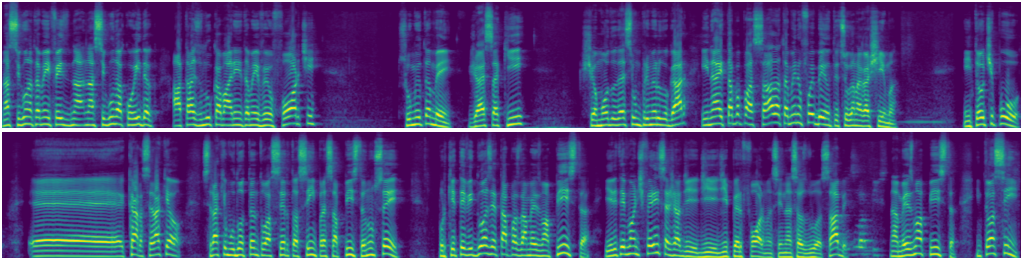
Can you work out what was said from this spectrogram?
Na segunda também fez. Na, na segunda corrida, atrás do Luca Marini também veio forte. Sumiu também. Já essa aqui chamou do 11 lugar. E na etapa passada também não foi bem o Tetsuga Nagashima. Então, tipo, é... cara, será que, é... será que mudou tanto o acerto assim para essa pista? Eu não sei. Porque teve duas etapas na mesma pista e ele teve uma diferença já de, de, de performance nessas duas, sabe? Mesma pista. Na mesma pista. Então, assim,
